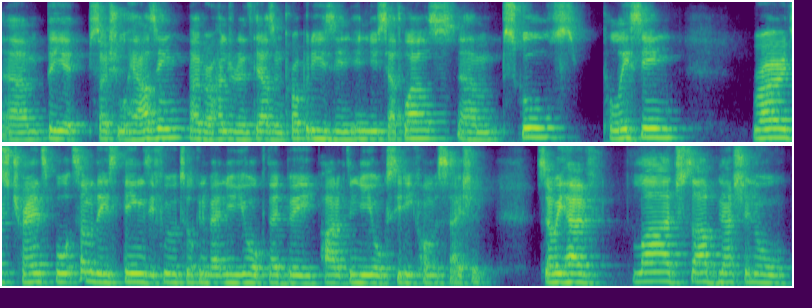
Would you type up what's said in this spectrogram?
um, be it social housing, over 100,000 properties in, in New South Wales, um, schools, policing, roads, transport, some of these things, if we were talking about New York, they'd be part of the New York City conversation. So we have large subnational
